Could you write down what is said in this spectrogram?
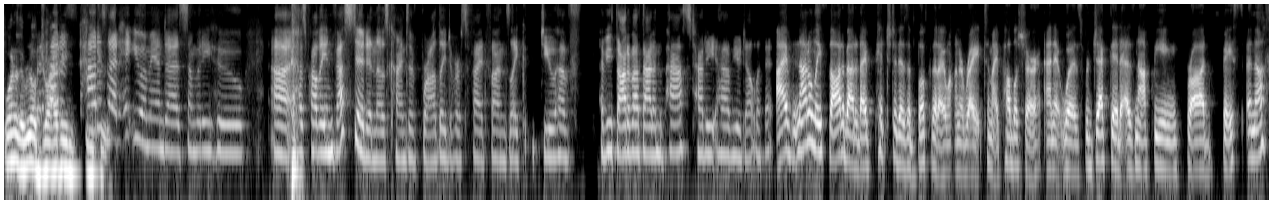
one of the real but driving. How does, how does, that hit you, Amanda, as somebody who uh, has probably invested in those kinds of broadly diversified funds? Like, do you have have you thought about that in the past? How do you how have you dealt with it? I've not only thought about it, I've pitched it as a book that I want to write to my publisher, and it was rejected as not being broad based enough.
